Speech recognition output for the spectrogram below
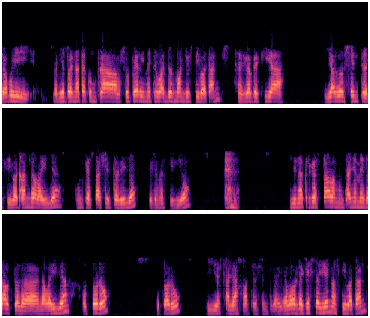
Jo vull, havia anat a comprar al súper i m'he trobat dos monjos tibetans. Es veu que aquí hi ha, hi ha dos centres tibetans a la illa, un que està a Ciutadella, que és on estic jo, i un altre que està a la muntanya més alta de, de la illa, el Toro, el Toro, i està allà, l'altre centre. I llavors aquesta gent, els tibetans,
